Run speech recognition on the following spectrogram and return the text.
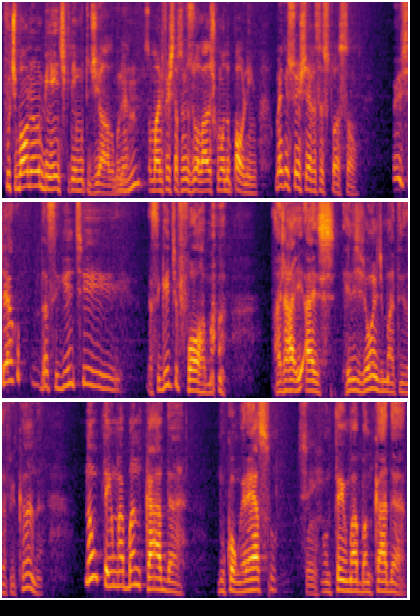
O futebol não é um ambiente que tem muito diálogo, né? uhum. né? São manifestações isoladas como a do Paulinho. Como é que o senhor enxerga essa situação? Eu enxergo da seguinte, da seguinte forma. As, as religiões de matriz africana não têm uma bancada no Congresso, Sim. não tem uma bancada,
